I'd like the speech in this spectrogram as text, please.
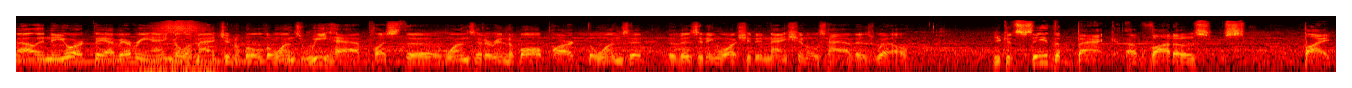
Well, in New York, they have every angle imaginable. The ones we have, plus the ones that are in the ballpark, the ones that the visiting Washington Nationals have as well. You could see the back of Votto's spike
